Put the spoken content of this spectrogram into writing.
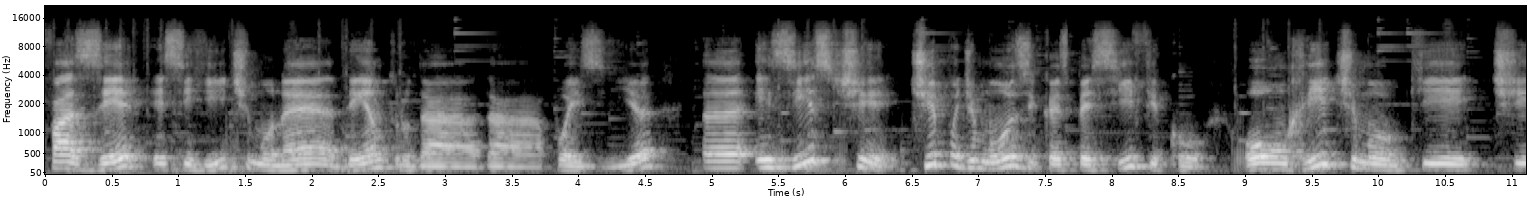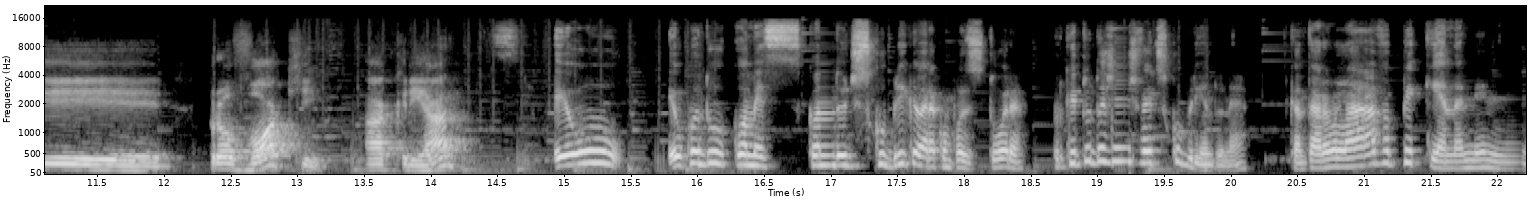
fazer esse ritmo, né, dentro da, da poesia? Uh, existe tipo de música específico ou um ritmo que te provoque a criar? Eu eu quando comecei, quando eu descobri que eu era compositora, porque tudo a gente vai descobrindo, né? Cantarolava pequena, né?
